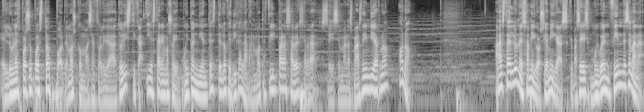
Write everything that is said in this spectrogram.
El lunes, por supuesto, volvemos con más actualidad turística y estaremos hoy muy pendientes de lo que diga la marmota Phil para saber si habrá seis semanas más de invierno o no. Hasta el lunes, amigos y amigas, que paséis muy buen fin de semana.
